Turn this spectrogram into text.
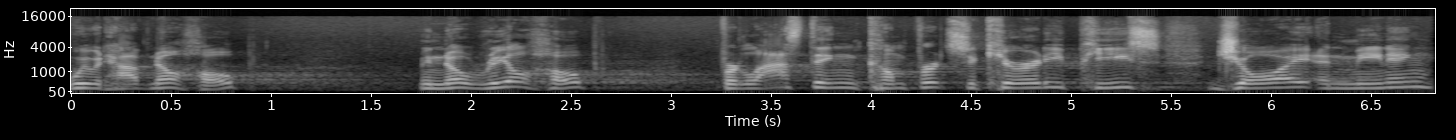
we would have no hope, I mean, no real hope for lasting comfort, security, peace, joy, and meaning,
